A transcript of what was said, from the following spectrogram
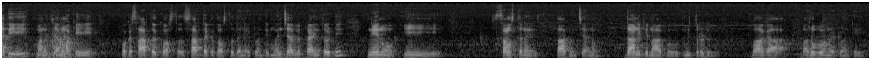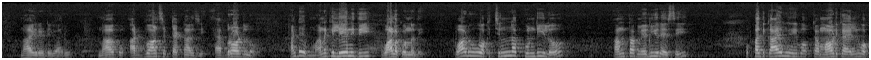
అది మన జన్మకి ఒక సార్థక వస్తుంది సార్థకత వస్తుంది అనేటువంటి మంచి అభిప్రాయంతో నేను ఈ సంస్థని స్థాపించాను. దానికి నాకు మిత్రుడు బాగా అనుభవం ఉన్నటువంటి నాగిరెడ్డి గారు. నాకు అడ్వాన్స్డ్ టెక్నాలజీ అబ్రాడ్లో అంటే మనకి లేనిది వాళ్ళకున్నది. వాడు ఒక చిన్న కుండీలో అంత మెనూరేసి పది కాయల్ని ఒక మామిడికాయల్ని ఒక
